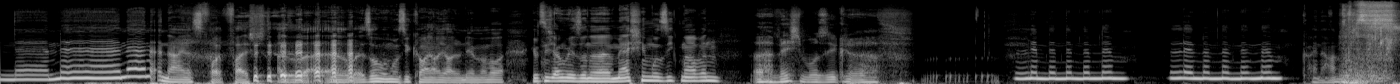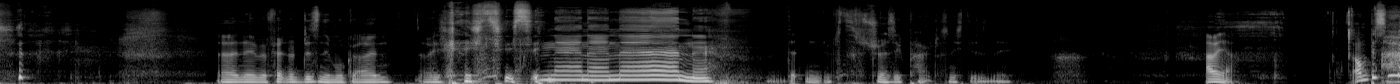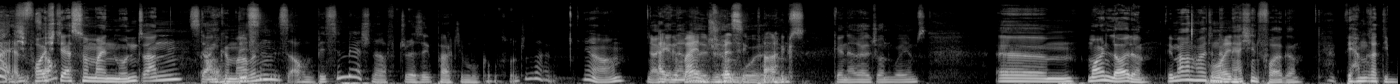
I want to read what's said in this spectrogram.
Na, na, na, na. Nein, das ist voll falsch. Also, also so eine Musik kann man auch nicht nehmen. Aber gibt es nicht irgendwie so eine Märchenmusik, Marvin? Äh, Märchenmusik, äh, Lim, lim, lim, lim, lim. Lim, lim, lim, lim, lim. Keine Ahnung. äh, nee, mir fällt nur Disney-Mucke ein. Aber ich kann nicht singen. na, na, na, na. Jurassic Park, das ist nicht Disney. Aber ja. Auch ein bisschen Ah, mehr. ich feuchte erstmal meinen Mund an. Danke, ein bisschen, Marvin. Ist auch ein bisschen märchenhaft, Jurassic Park, die Mucke, muss man schon sagen. Ja. ja Allgemein Jurassic Park. Generell John Williams. Ähm, moin Leute, wir machen heute Moin. eine Märchenfolge. Wir haben gerade die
